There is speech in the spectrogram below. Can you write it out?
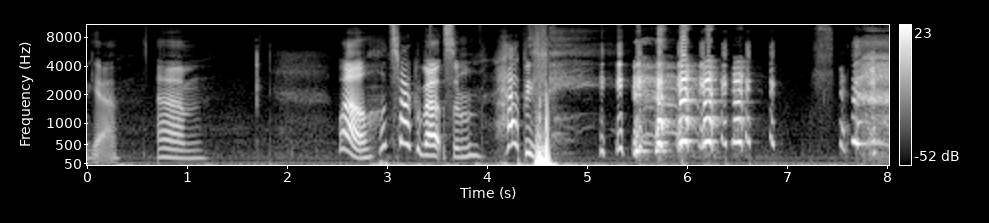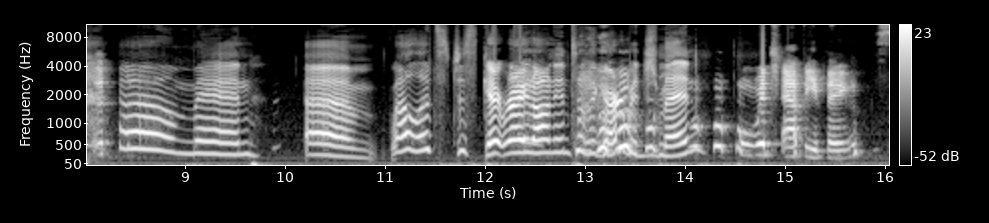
yeah. Um. Well, let's talk about some happy things. oh man. Um. Well, let's just get right on into the garbage men. Which happy things?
